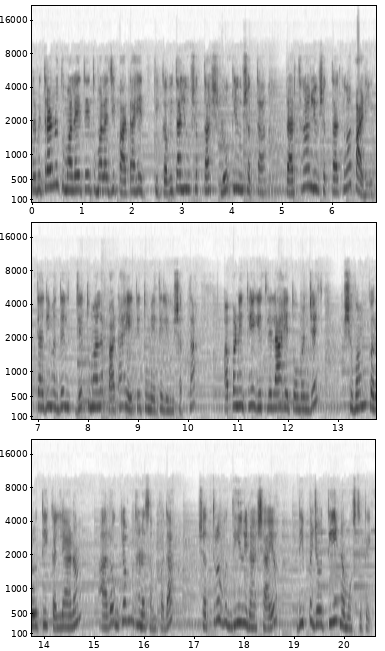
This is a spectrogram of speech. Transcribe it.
तर मित्रांनो तुम्हाला येथे तुम्हाला जी पाठ आहेत ती कविता लिहू शकता श्लोक लिहू शकता प्रार्थना लिहू शकता किंवा पाढे इत्यादीमध्ये जे तुम्हाला पाठ आहे ते तुम्ही येथे लिहू शकता. आपण इथे घेतलेला आहे तो म्हणजेच शुभम करोती कल्याणम आरोग्यम धनसंपदा शत्रुबुद्धी विनाशाय दीपज्योती नमोस्तुते.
